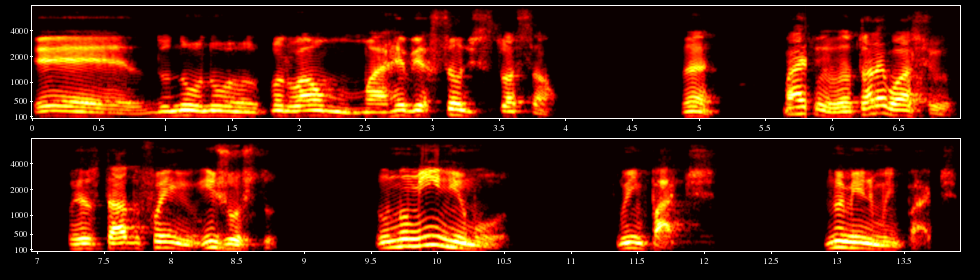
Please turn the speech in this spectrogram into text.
é, do, no, no, quando há uma reversão de situação. Né? Mas o tal negócio, o resultado foi injusto. No mínimo, o empate. No mínimo, o empate.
